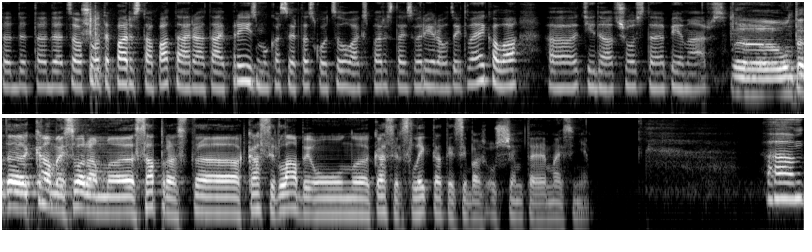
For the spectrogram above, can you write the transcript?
tad, tad caur šo parastā patērētāja prizmu, kas ir tas, ko cilvēks parastais var ieraudzīt veikalā, ķidāt šos piemērus. Un tad, kā mēs varam saprast, kas ir labi un kas ir slikti attiecībā uz šiem maisiņiem? Um,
